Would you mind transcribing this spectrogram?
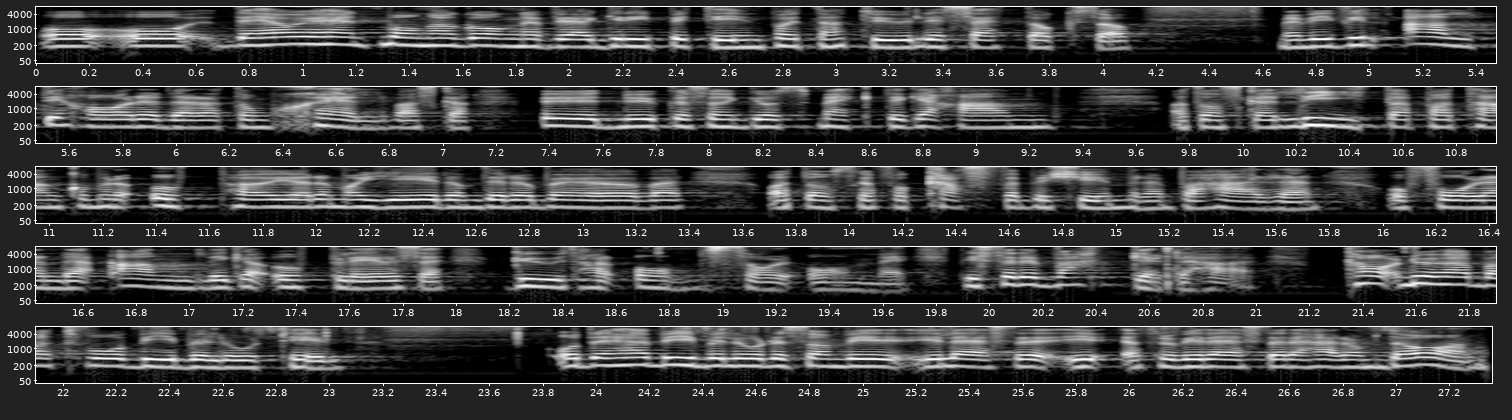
Och, och, det har ju hänt många gånger, vi har gripit in på ett naturligt sätt också. Men vi vill alltid ha det där att de själva ska ödmjuka sig i Guds mäktiga hand. Att de ska lita på att han kommer att upphöja dem och ge dem det de behöver. Och att de ska få kasta bekymren på Herren och få den där andliga upplevelsen. Gud har omsorg om mig. Visst är det vackert det här? Ta, nu har jag bara två bibelord till. Och det här bibelordet som vi läste, jag tror vi läste det här om dagen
